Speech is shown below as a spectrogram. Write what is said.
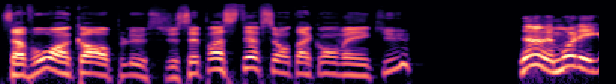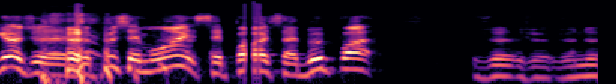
ça vaut encore plus. Je sais pas, Steph, si on t'a convaincu. Non, mais moi, les gars, je, le plus et moins, c'est pas, ça veut pas, je, je- je ne,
